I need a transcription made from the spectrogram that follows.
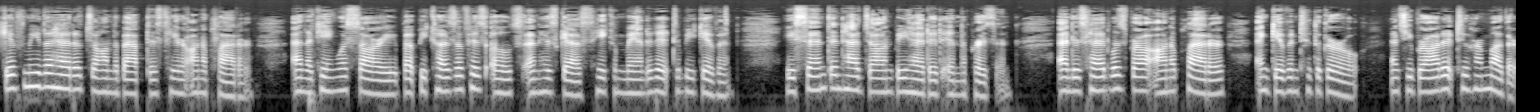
Give me the head of John the Baptist here on a platter. And the king was sorry, but because of his oaths and his guests, he commanded it to be given. He sent and had John beheaded in the prison. And his head was brought on a platter and given to the girl, and she brought it to her mother.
